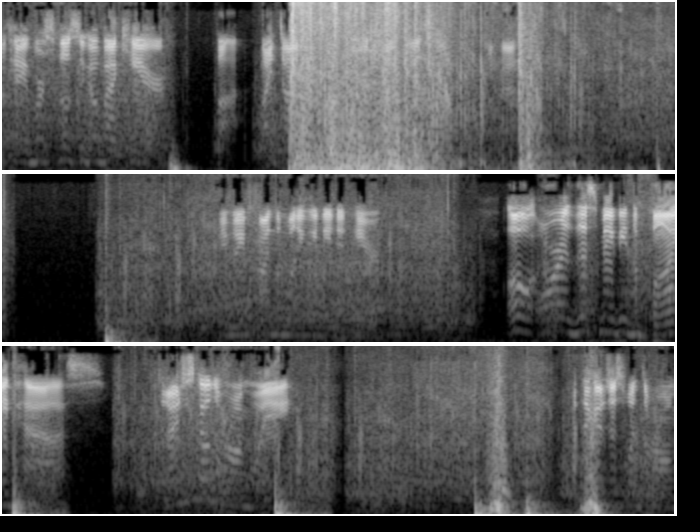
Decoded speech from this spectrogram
Okay, we're supposed to go back here. But I died. Okay. We may find the money we need here. Oh, or this may be the bypass. Did I just go the wrong way? I think I just went the wrong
